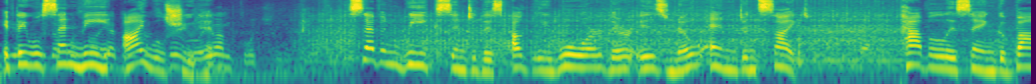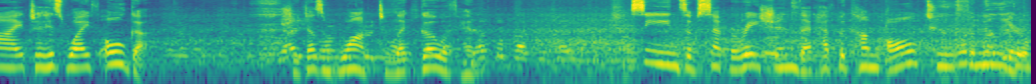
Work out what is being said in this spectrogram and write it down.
If they will send me, I will shoot him. Seven weeks into this ugly war, there is no end in sight. Pavel is saying goodbye to his wife Olga. She doesn't want to let go of him. Scenes of separation that have become all too familiar.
